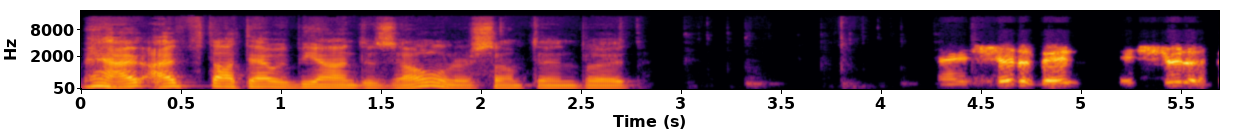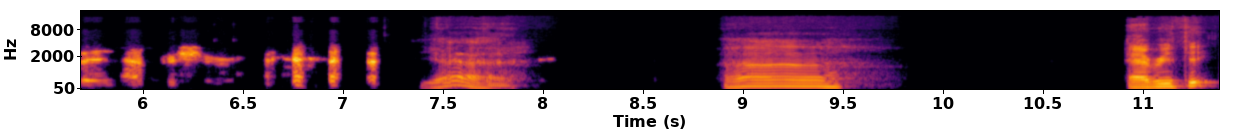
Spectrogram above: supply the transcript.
man, I, I thought that would be on DAZN or something, but It should have been. It should have been. That's for sure. yeah. Uh everything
